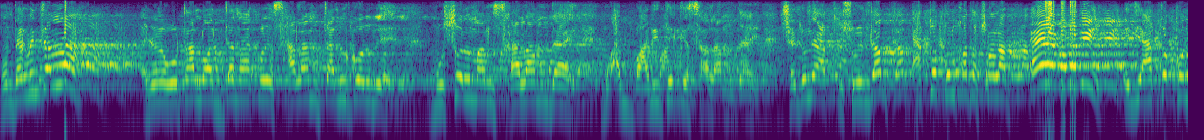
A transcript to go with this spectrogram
মন থাকবেন চাল্লা? এই ওটা লজ্জা না করে সালাম চালু করবে। মুসলমান সালাম দেয় বাড়ি থেকে সালাম দেয়। সেজন্য এত শুনলাম এতক্ষণ কথা বাবাজি, এই যে এতক্ষণ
